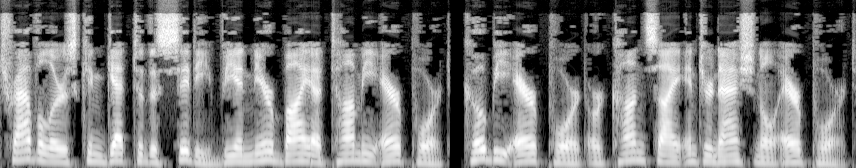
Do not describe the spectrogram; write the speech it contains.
travelers can get to the city via nearby Itami Airport, Kobe Airport or Kansai International Airport.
